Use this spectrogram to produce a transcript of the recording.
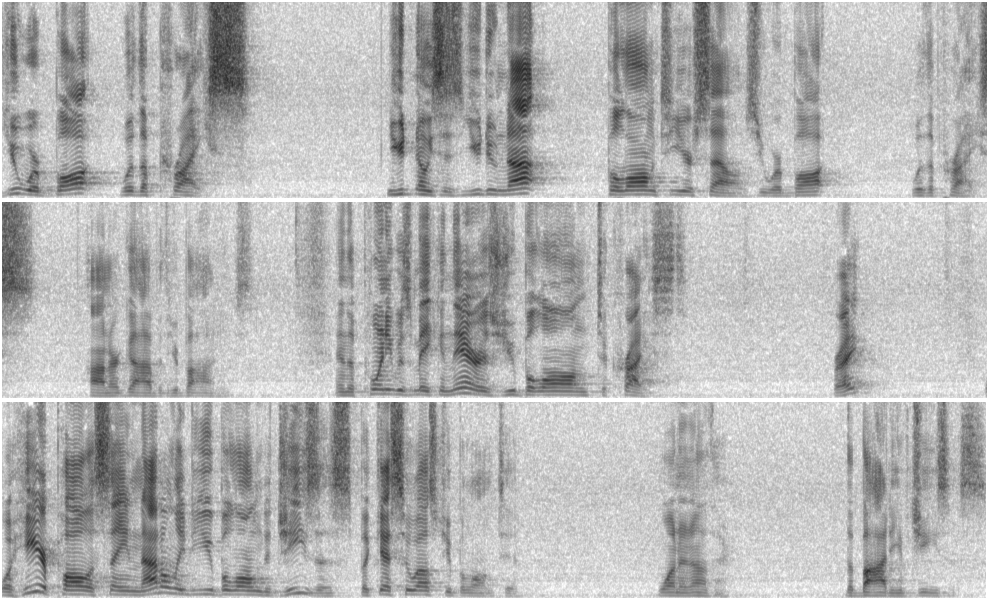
You were bought with a price. You, no, he says, You do not belong to yourselves. You were bought with a price. Honor God with your bodies. And the point he was making there is you belong to Christ. Right? Well, here Paul is saying not only do you belong to Jesus, but guess who else do you belong to? One another. The body of Jesus.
